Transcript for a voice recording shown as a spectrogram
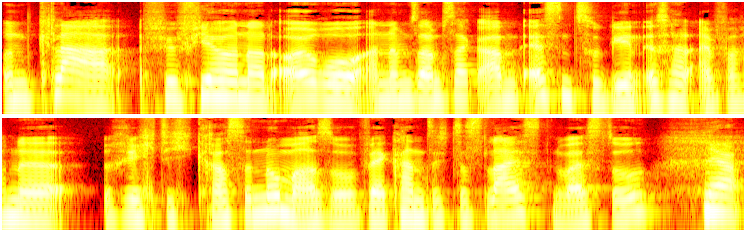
Und klar, für 400 Euro an einem Samstagabend essen zu gehen, ist halt einfach eine richtig krasse Nummer. So, wer kann sich das leisten, weißt du? Ja.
